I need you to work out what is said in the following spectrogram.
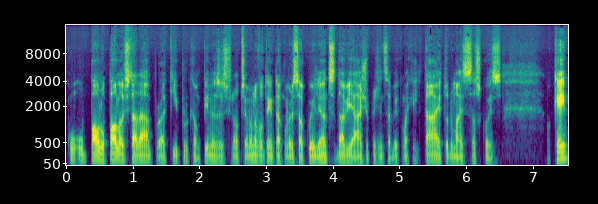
com o Paulo. O Paulo estará por aqui, por Campinas, esse final de semana. Eu vou tentar conversar com ele antes da viagem, para a gente saber como é que ele está e tudo mais, essas coisas. Ok?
